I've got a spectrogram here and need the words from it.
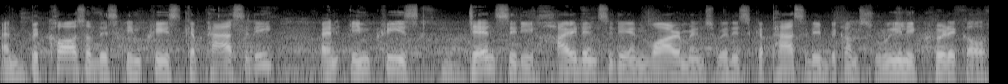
And because of this increased capacity and increased density, high density environments where this capacity becomes really critical,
